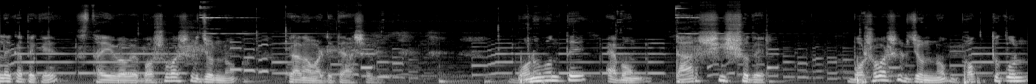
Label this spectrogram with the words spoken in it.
এলাকা থেকে স্থায়ীভাবে বসবাসের জন্য রাঙামাটিতে আসেন। বনবন্তে এবং তার শিষ্যদের বসবাসের জন্য ভক্তকুল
